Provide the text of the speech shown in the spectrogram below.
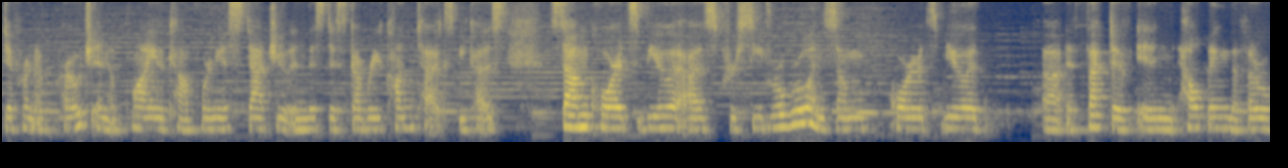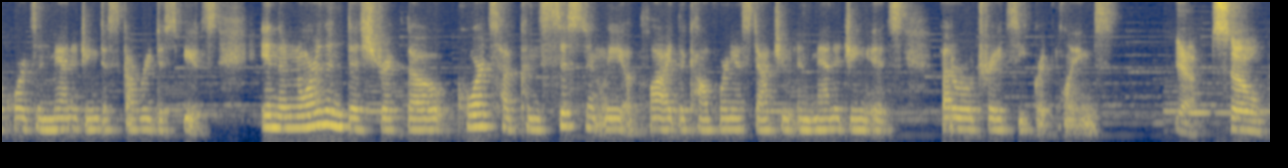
different approach in applying the California statute in this discovery context because some courts view it as procedural rule and some courts view it uh, effective in helping the federal courts in managing discovery disputes. In the Northern District, though, courts have consistently applied the California statute in managing its federal trade secret claims. Yeah. So,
